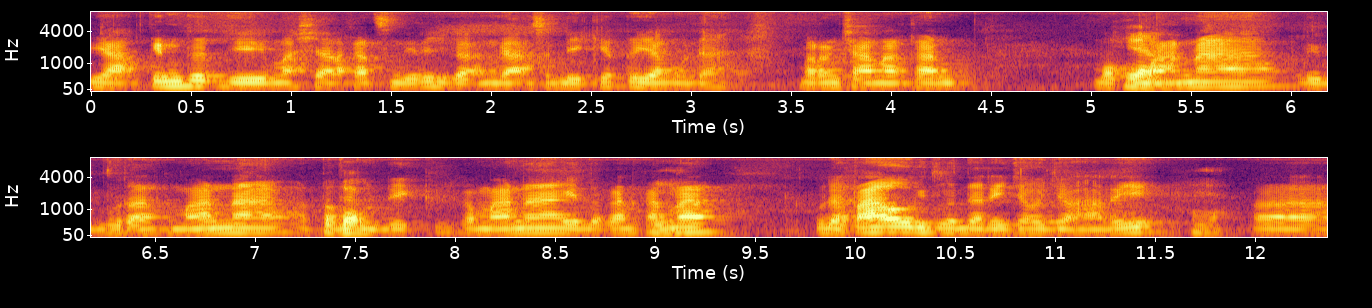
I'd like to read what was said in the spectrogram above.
yakin tuh di masyarakat sendiri juga nggak sedikit tuh yang udah merencanakan mau Iya. ke mana, liburan ke mana, atau Betul. mudik ke mana gitu kan, karena udah tahu gitu dari jauh-jauh hari Iya. eh,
